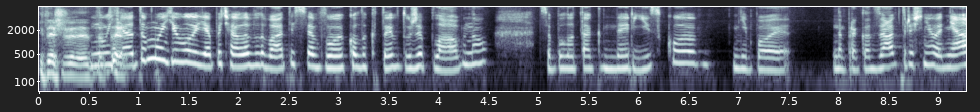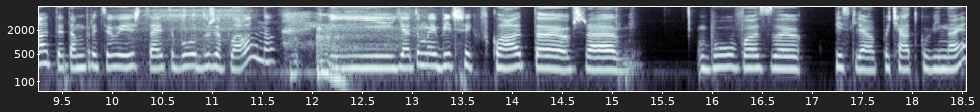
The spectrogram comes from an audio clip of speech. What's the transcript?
і теж е, Ну, те- я думаю, я почала вливатися в колектив дуже плавно. Це було так не різко, ніби. Наприклад, завтрашнього дня ти там працюєш це, і це було дуже плавно. І я думаю, більший вклад е, вже був з після початку війни,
